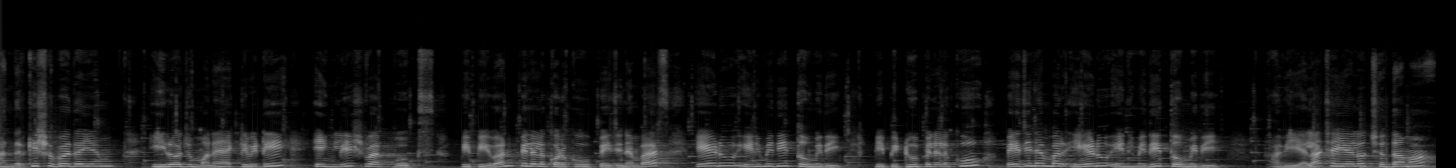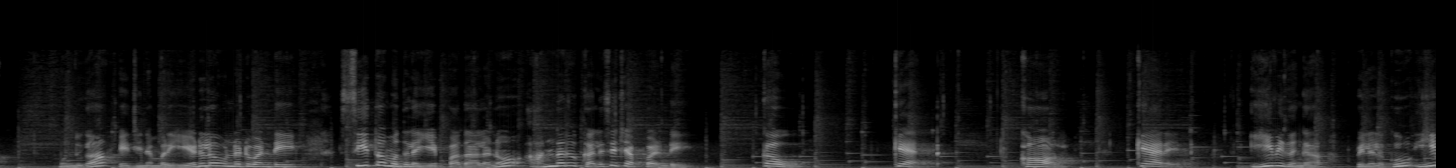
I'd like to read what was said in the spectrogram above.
అందరికీ శుభోదయం. ఈరోజు మన activity English work books PP one పిల్లల కొరకు పేజీ నెంబర్స్ ఏడు ఎనిమిది తొమ్మిది. పిపి టూ పిల్లలకు పేజీ నెంబర్ ఏడు ఎనిమిది తొమ్మిది. అవి ఎలా చేయాలో చూద్దామా? ముందుగా పేజీ నెంబర్ ఏడులో ఉన్నటువంటి సీతో మొదలయ్యే పదాలను అందరూ కలిసి చెప్పండి. Cow cat car carrot. ఈ విధంగా పిల్లలకు ఈ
